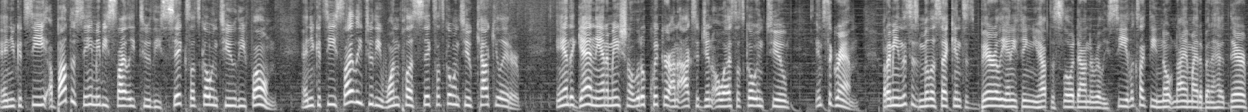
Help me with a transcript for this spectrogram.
and you could see about the same, maybe slightly to the 6. Let's go into the phone. And you could see slightly to the OnePlus 6. Let's go into calculator. And again, the animation a little quicker on Oxygen OS. Let's go into Instagram. But I mean, this is milliseconds. It's barely anything you have to slow it down to really see. It looks like the Note 9 might have been ahead there.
